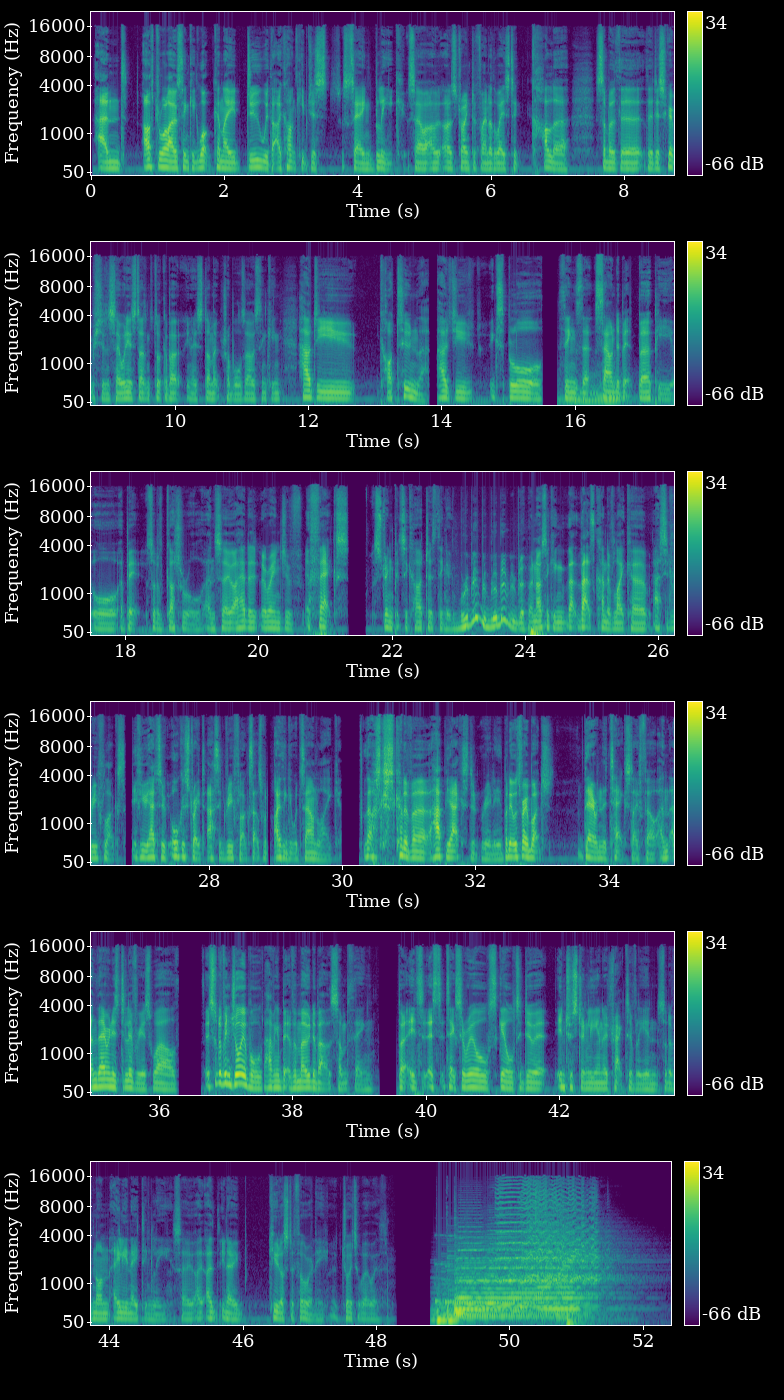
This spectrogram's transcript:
And after all, I was thinking, what can I do with that? I can't keep just saying bleak. So I, I was trying to find other ways to colour some of the, the descriptions. So when he was starting to talk about, you know, stomach troubles, I was thinking, how do you cartoon that? How do you explore things that sound a bit burpy or a bit sort of guttural? And so I had a, a range of effects string pizzicato thinking blah, blah, blah, and I was thinking that that's kind of like a acid reflux. If you had to orchestrate acid reflux, that's what I think it would sound like. That was just kind of a happy accident, really, but it was very much there in the text. I felt, and and there in his delivery as well. It's sort of enjoyable having a bit of a mode about something, but it's, it's, it takes a real skill to do it interestingly and attractively and sort of non-alienatingly. So I, I you know, kudos to Phil. Really, a joy to work with.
